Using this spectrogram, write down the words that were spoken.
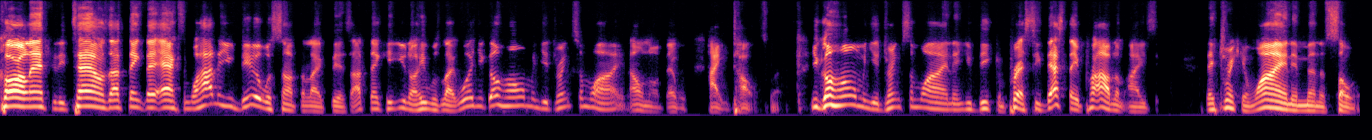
Karl-Anthony Towns, I think they asked him, well, how do you deal with something like this? I think he, you know, he was like, well, you go home and you drink some wine. I don't know if that was how he talks, but you go home and you drink some wine and you decompress. See, that's their problem, Isaac. They drinking wine in Minnesota.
